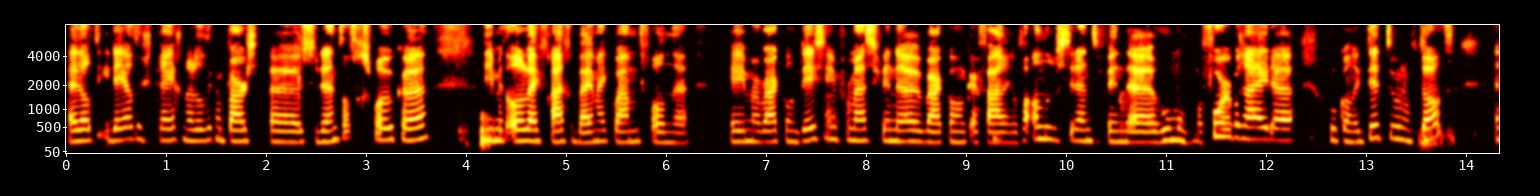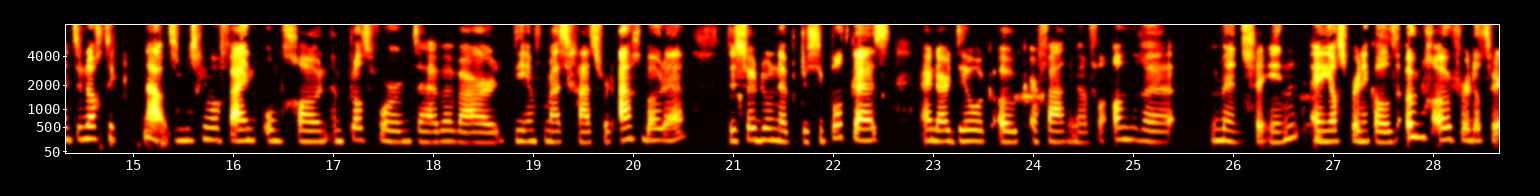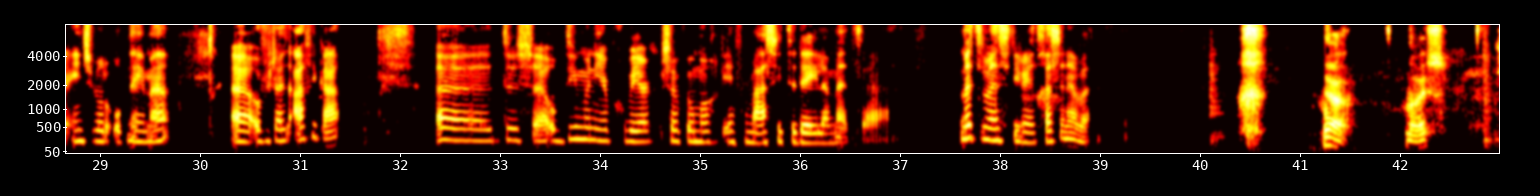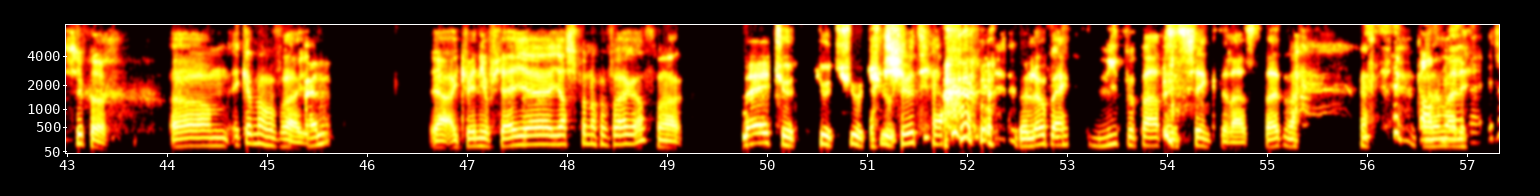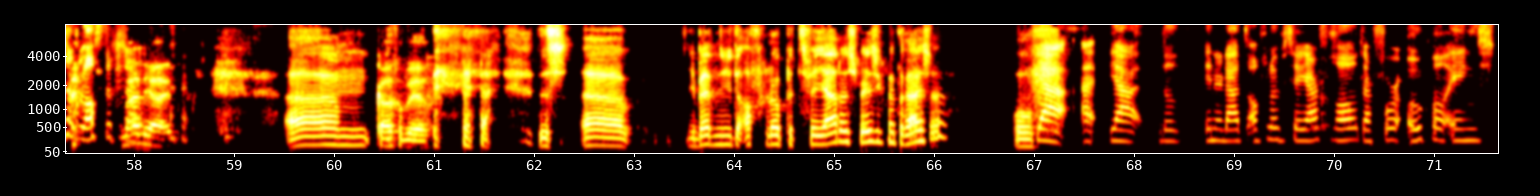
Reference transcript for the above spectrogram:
Uh, dat idee had ik gekregen nadat ik een paar uh, studenten had gesproken. Die met allerlei vragen bij mij kwamen van hey, maar waar kan ik deze informatie vinden? Waar kan ik ervaringen van andere studenten vinden? Hoe moet ik me voorbereiden? Hoe kan ik dit doen of dat? En toen dacht ik, nou, het is misschien wel fijn om gewoon een platform te hebben waar die informatie gratis wordt aangeboden. Dus zodoende heb ik dus die podcast. En daar deel ik ook ervaringen van andere mensen in. En Jasper en ik hadden het ook nog over dat we er eentje wilden opnemen uh, over Zuid-Afrika. Uh, dus uh, op die manier probeer ik zoveel mogelijk informatie te delen met, uh, met de mensen die er interesse in hebben. Ja, nice. Super. Um, ik heb nog een vraag. En? Ja, ik weet niet of jij, Jasper, nog een vraag had, maar... Nee, shoot, shoot, shoot, shoot. shoot ja. We lopen echt niet bepaald in sync de laatste tijd, maar... kan maar niet... Is ook lastig. Maar. Um, kan gebeuren. dus uh, je bent nu de afgelopen twee jaar dus bezig met reizen? Of... Ja, uh, ja dat, inderdaad de afgelopen twee jaar vooral. Daarvoor ook wel eens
